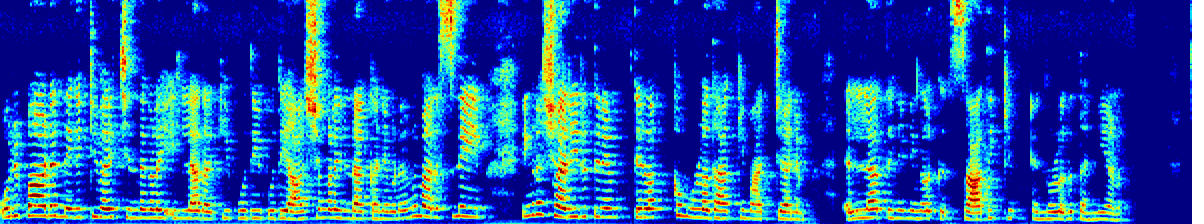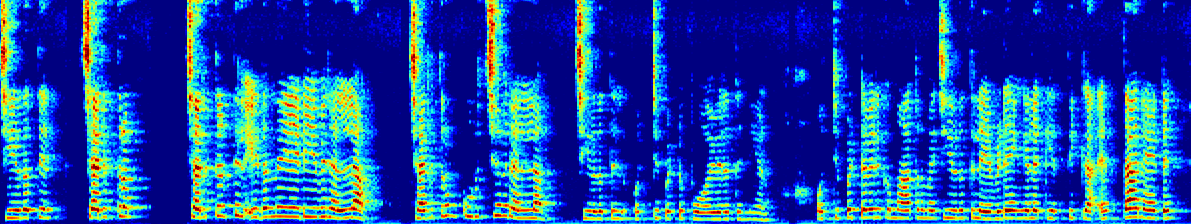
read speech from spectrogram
ഒരുപാട് നെഗറ്റീവായ ചിന്തകളെ ഇല്ലാതാക്കി പുതിയ പുതിയ ആശയങ്ങൾ ഉണ്ടാക്കാനും നിങ്ങളുടെ മനസ്സിനെയും നിങ്ങളുടെ ശരീരത്തിനെയും തിളക്കമുള്ളതാക്കി മാറ്റാനും എല്ലാത്തിനും നിങ്ങൾക്ക് സാധിക്കും എന്നുള്ളത് തന്നെയാണ്. ജീവിതത്തിൽ ചരിത്രം ചരിത്രത്തിൽ ഇടം നേടിയവരെല്ലാം ചരിത്രം കുറിച്ചവരെല്ലാം ജീവിതത്തിൽ ഒറ്റപ്പെട്ടു പോയവരെ തന്നെയാണ്. ഒറ്റപ്പെട്ടവർക്ക് മാത്രമേ ജീവിതത്തിൽ എവിടെയെങ്കിലൊക്കെ എത്തിക്കുക എത്താനായിട്ട്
